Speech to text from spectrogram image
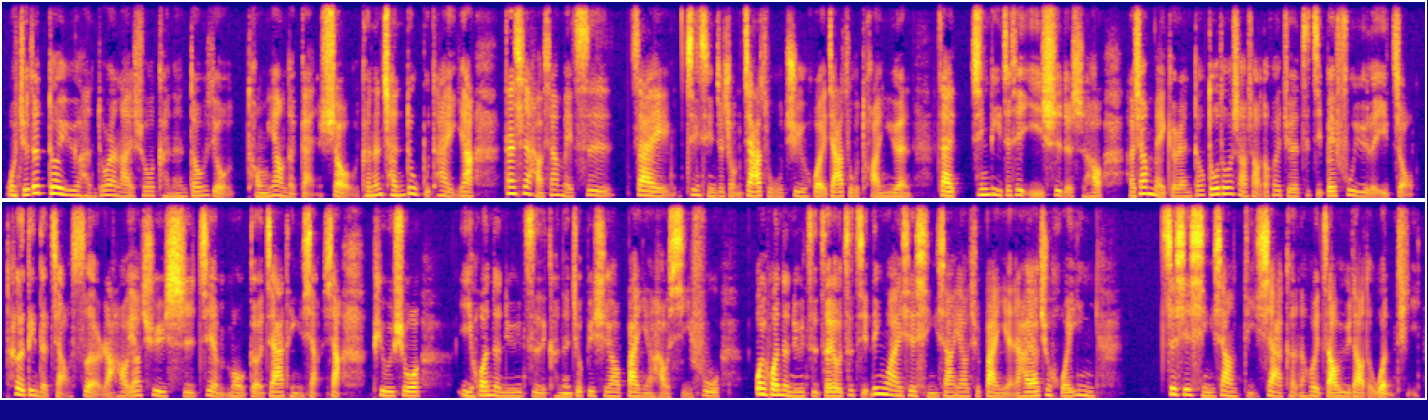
我觉得对于很多人来说，可能都有同样的感受，可能程度不太一样，但是好像每次。在进行这种家族聚会、家族团圆，在经历这些仪式的时候，好像每个人都多多少少都会觉得自己被赋予了一种特定的角色，然后要去实践某个家庭想象。譬如说，已婚的女子可能就必须要扮演好媳妇，未婚的女子则有自己另外一些形象要去扮演，然后要去回应这些形象底下可能会遭遇到的问题。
